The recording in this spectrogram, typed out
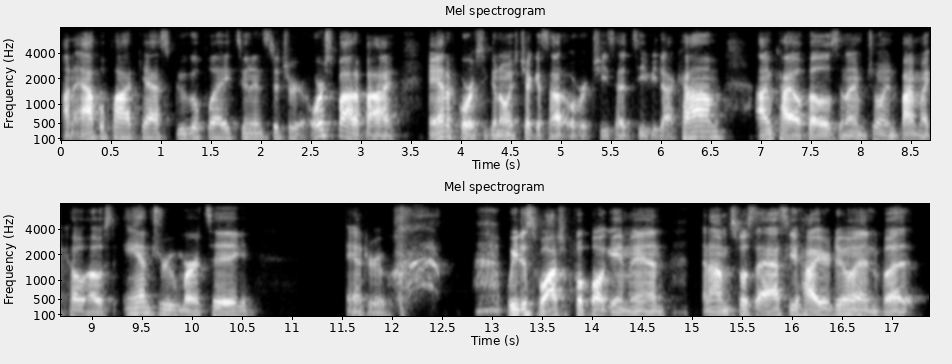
on Apple Podcasts, Google Play, TuneIn, Stitcher, or Spotify. And of course, you can always check us out over at cheeseheadtv.com. I'm Kyle Fellows, and I'm joined by my co-host Andrew Mertig. Andrew, we just watched a football game, man, and I'm supposed to ask you how you're doing, but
